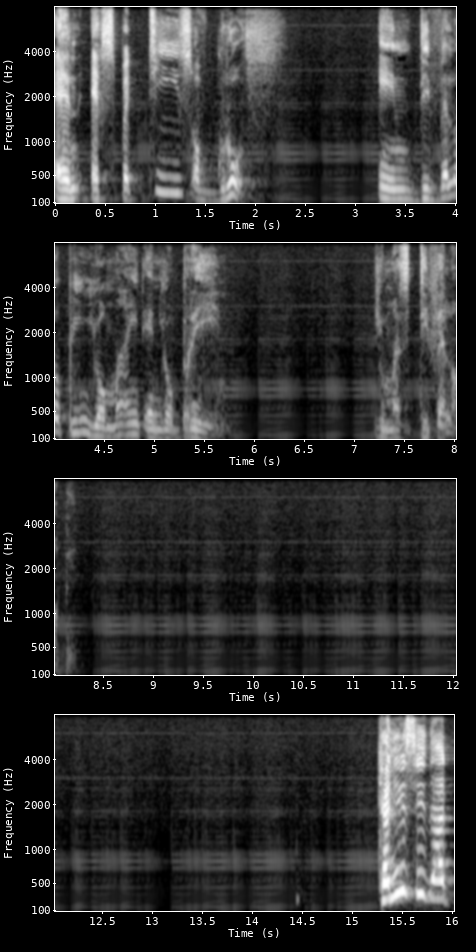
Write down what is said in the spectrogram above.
An expertise of growth in developing your mind and your brain. You must develop it. Can you see that?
